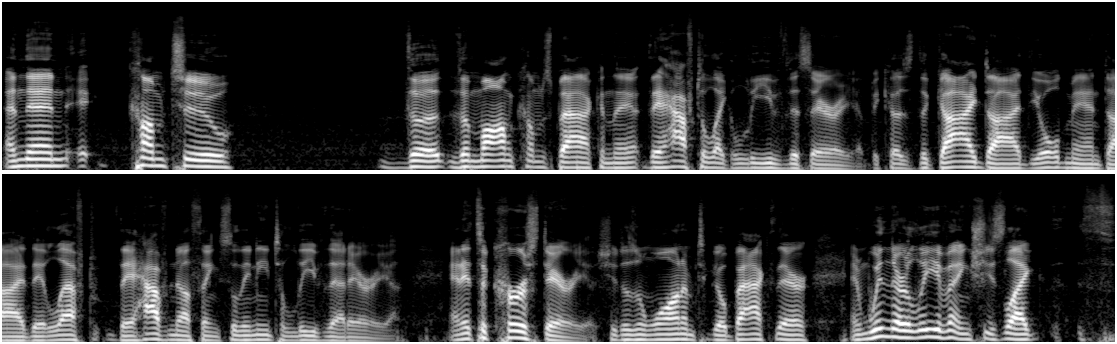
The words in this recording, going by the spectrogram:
And then it come to the the mom comes back and they they have to like leave this area because the guy died, the old man died. They left, they have nothing, so they need to leave that area. And it's a cursed area. She doesn't want him to go back there. And when they're leaving, she's like th-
